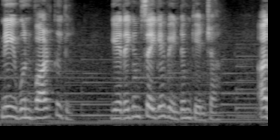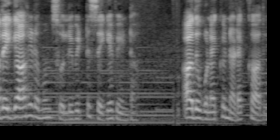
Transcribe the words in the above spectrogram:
நீ உன் வாழ்க்கையில் எதையும் செய்ய வேண்டும் என்றால் அதை யாரிடமும் சொல்லிவிட்டு செய்ய வேண்டாம். அது உனக்கு நடக்காது.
